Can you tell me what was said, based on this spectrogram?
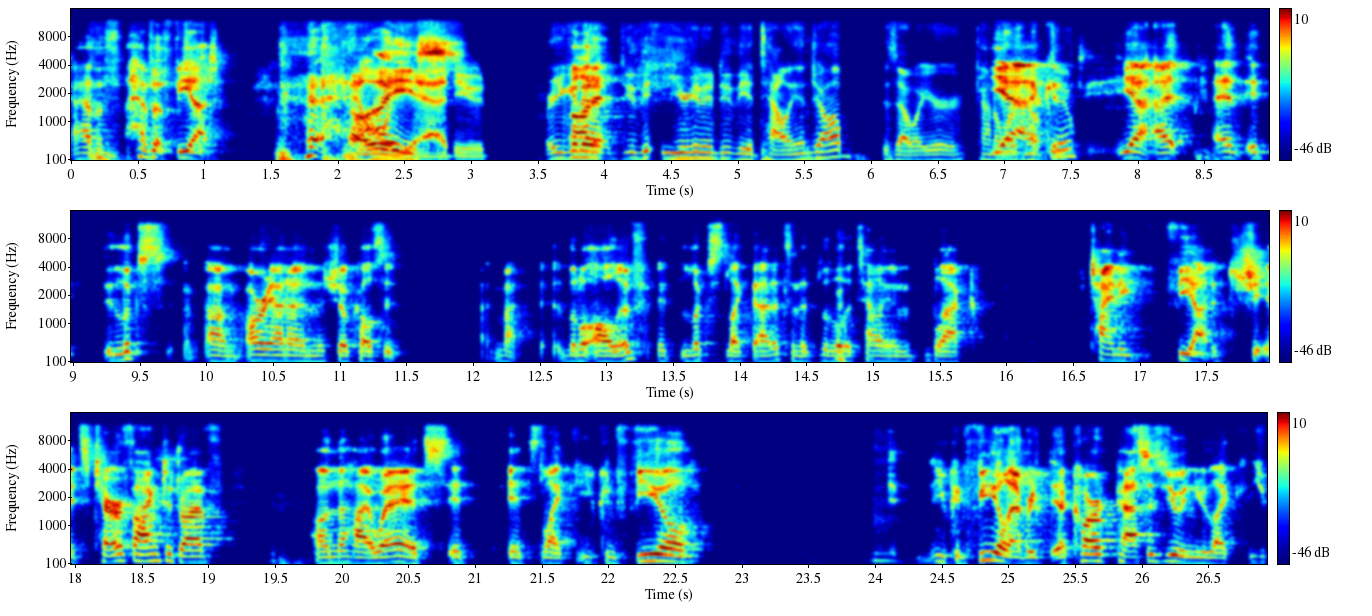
I have a I have a Fiat. Hell Nice. yeah, dude. Are you gonna it. do the? You're gonna do the Italian job? Is that what you're kind of yeah, I up could. Yeah, I, I it it looks. Um, Ariana in the show calls it my little olive. It looks like that. It's in a little Italian black, tiny Fiat. It's, it's terrifying to drive on the highway. It's it it's like you can feel. You can feel every a car passes you and you like you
